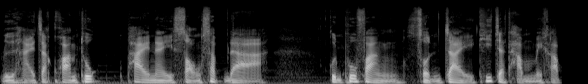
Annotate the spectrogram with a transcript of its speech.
หรือหายจากความทุกข์ภายใน 2 สัปดาห์ คุณผู้ฟังสนใจที่จะทำไหมครับ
